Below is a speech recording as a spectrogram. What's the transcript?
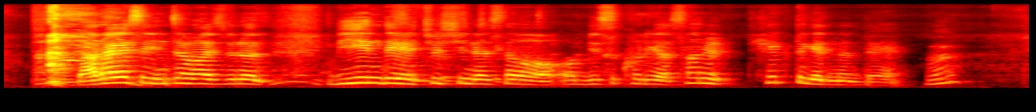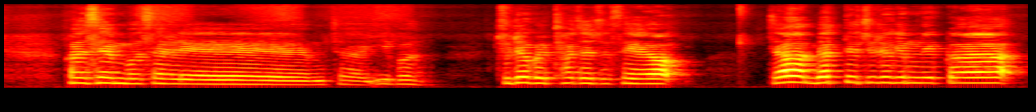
나라에서 인정해주는 미인대 출신에서 어, 미스 코리아 선을 획득했는데, 어? 관세음보살님, 자, 2번. 주력을 찾아주세요. 자, 몇 대 주력입니까?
